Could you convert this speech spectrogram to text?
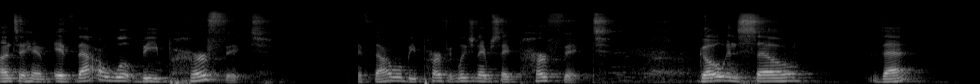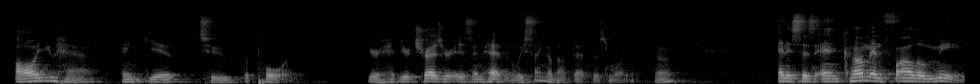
unto him, If thou wilt be perfect, if thou wilt be perfect, look at your neighbor say, perfect. Go and sell that all you have and give to the poor. Your, your treasure is in heaven. We sang about that this morning. Huh? And it says, And come and follow me.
